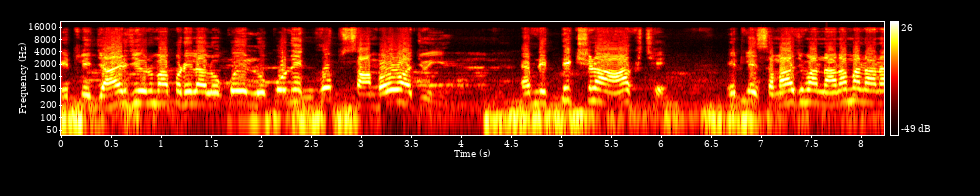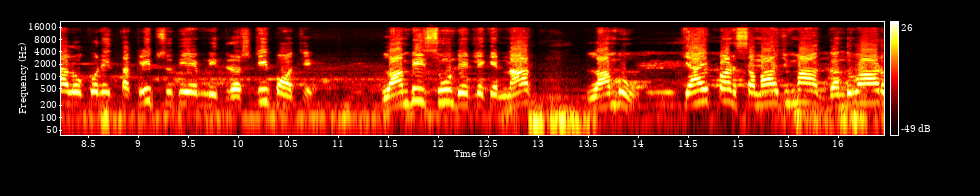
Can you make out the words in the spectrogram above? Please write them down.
એટલે જાહેર જીવનમાં પડેલા લોકોએ લોકોને ખૂબ સાંભળવા જોઈએ. એમની તીક્ષ્ણ આંખ છે. એટલે સમાજમાં નાનામાં નાના લોકોની તકલીફ સુધી એમની દ્રષ્ટિ પહોંચે. લાંબી સૂંઢ એટલે કે નાક લાંબુ, ક્યાંય પણ સમાજમાં ગંદવાડ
